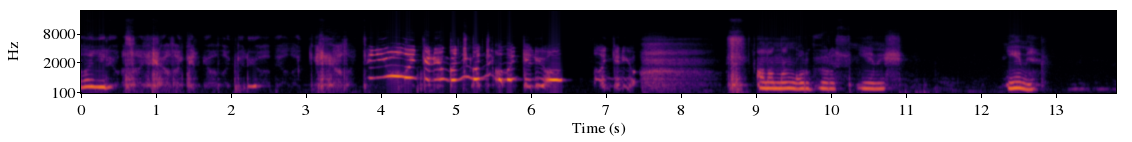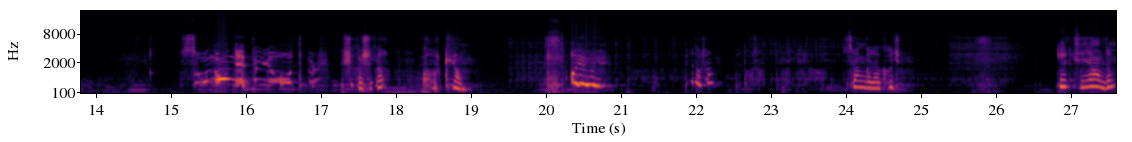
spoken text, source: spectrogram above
Alan geliyor. Alan geliyor. Alan geliyor. Alan geliyor abi. Alan geliyor. Alan geliyor. Alan geliyor. Kaç kaç. Alan geliyor. Alan geliyor. Alandan korkuyoruz. Niyemiş? Niye mi? Sana ne birader? Şaka şaka. Korkuyorum. Ay ay ay. P90. P90. Sen gel akıcım. İlk seni aldım.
